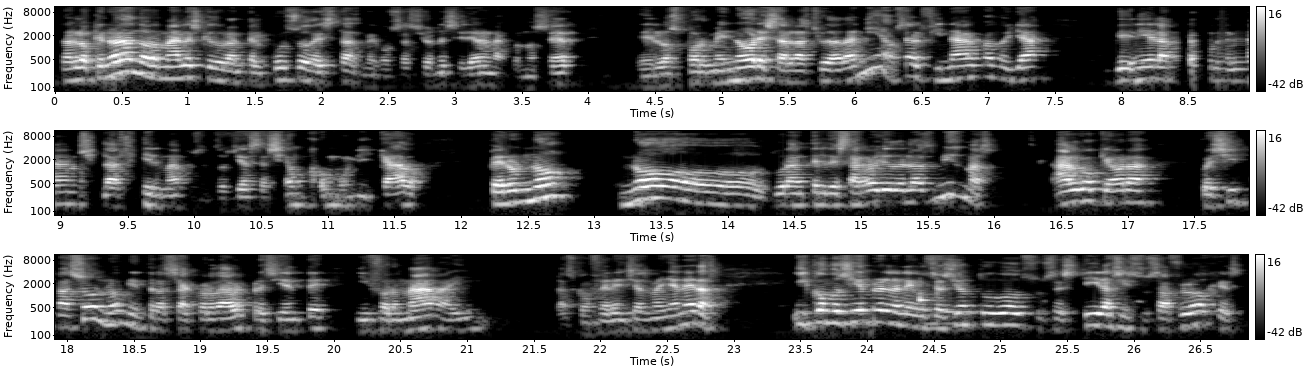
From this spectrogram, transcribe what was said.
O sea, lo que no era normal es que durante el curso de estas negociaciones se dieran a conocer eh, los pormenores a la ciudadanía. O sea, al final, cuando ya venía la, la firma, pues entonces ya se hacía un comunicado, pero no, no durante el desarrollo de las mismas. Algo que ahora, pues sí pasó, ¿no? Mientras se acordaba, el presidente informaba ahí las conferencias mañaneras. Y como siempre, la negociación tuvo sus estiras y sus aflojes.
